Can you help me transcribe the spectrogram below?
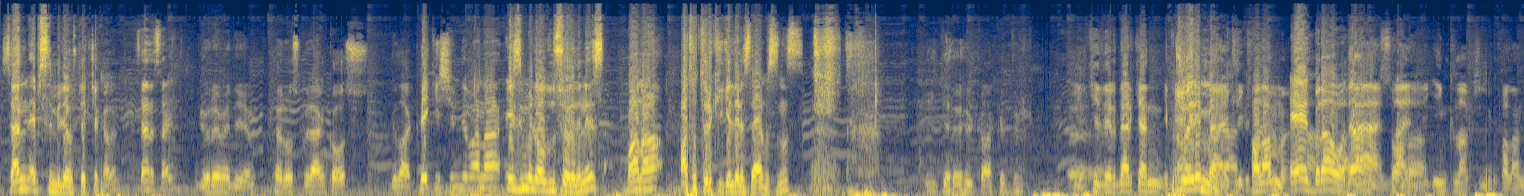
Sen hepsini biliyor musun tek Çakalın? Sen de say. Göremediğim. Feros Blancos, Glak. Peki şimdi bana İzmirli olduğunu söylediniz. Bana Atatürk ilkelerini sayar mısınız? İlkeleri kanka dur. İlkeleri derken İpucu vereyim mi? Laiklik falan mı? Evet bravo devam Ha, et. Laiklik, inkılapçılık falan.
